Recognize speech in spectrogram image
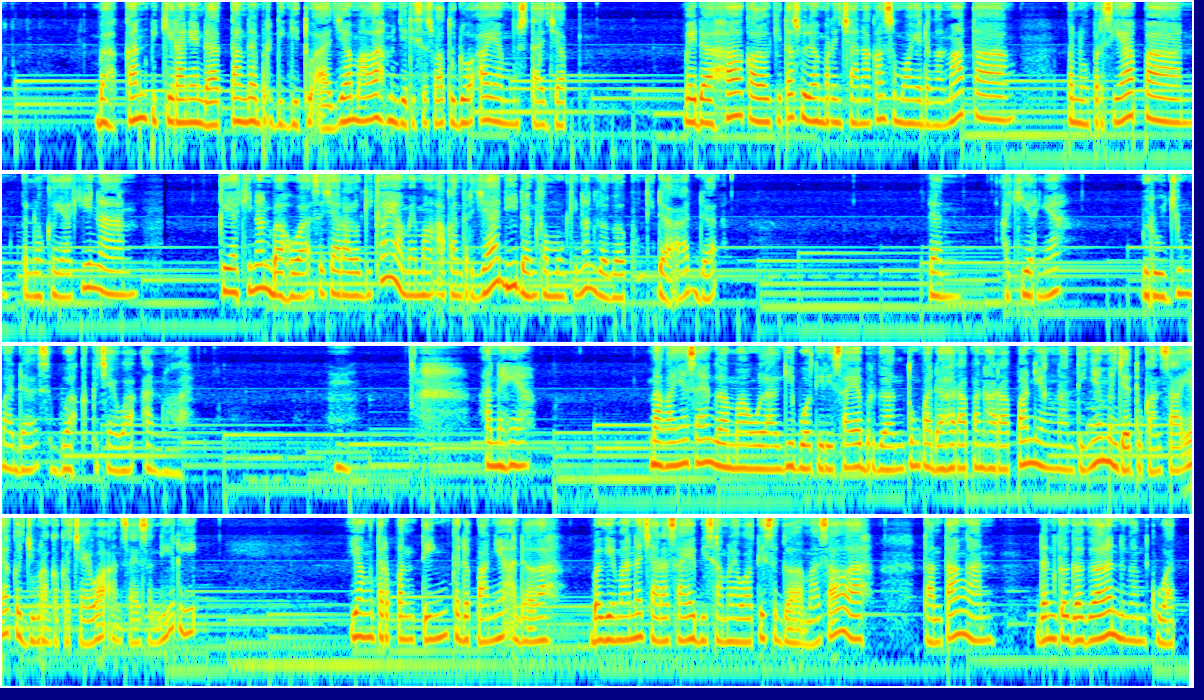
Bahkan pikiran yang datang dan pergi gitu aja malah menjadi sesuatu doa yang mustajab. Beda hal kalau kita sudah merencanakan semuanya dengan matang, penuh persiapan, penuh keyakinan, keyakinan bahwa secara logika ya memang akan terjadi dan kemungkinan gagal pun tidak ada. Dan akhirnya berujung pada sebuah kekecewaan malah. Hmm. Aneh ya. Makanya saya nggak mau lagi buat diri saya bergantung pada harapan-harapan yang nantinya menjatuhkan saya ke jurang kekecewaan saya sendiri. Yang terpenting ke depannya adalah bagaimana cara saya bisa melewati segala masalah, tantangan, dan kegagalan dengan kuat.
